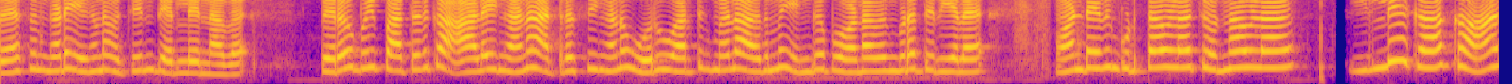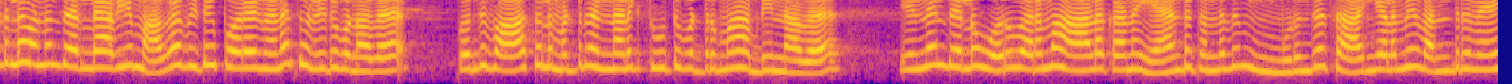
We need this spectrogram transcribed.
ரேஷன் கடை எங்கன வச்சேன்னு தெரிலன்னாவ பிறகு போய் பார்த்ததுக்கு ஆளையும் அட்ரஸையும் காணும் ஒரு வாரத்துக்கு மேலே அதுமே எங்கே போனவன் கூட தெரியல. உன்ட்ட எதுவும் கொடுத்தாவளா சொன்னாவளா? இல்லைக்கா காண்டில் ஒன்றும் தெரில அவிய மக வீட்டுக்கு போகிறேன்னு சொல்லிட்டு போனாவ. கொஞ்சம் வாசலில் மட்டும் ரெண்டு நாளைக்கு தூத்து விட்டுருமா அப்படின்னாவ. என்னன்னு தெரியல ஒரு வாரமாக ஆளை காணோம். ஏன்ட்ட சொன்னது முடிஞ்ச சாயங்காலமே வந்துடுவேன்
